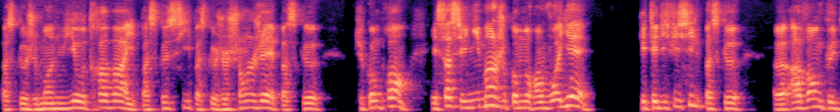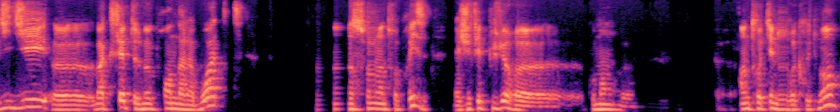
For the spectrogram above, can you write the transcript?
parce que je m'ennuyais au travail, parce que si, parce que je changeais, parce que tu comprends. Et ça, c'est une image qu'on me renvoyait, qui était difficile, parce que euh, avant que Didier euh, m'accepte de me prendre dans la boîte, dans son entreprise, ben, j'ai fait plusieurs euh, comment, euh, entretiens de recrutement.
